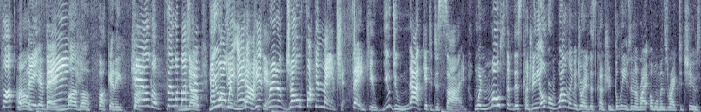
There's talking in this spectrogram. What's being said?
fuck what I don't they give think. a motherfucking Kill fuck. the filibuster. No, and you while do not get, get- rid of Joe fucking Manchin. Thank you. You do not get to decide when most of this country, the overwhelming majority of this country, believes in the right a woman's right to choose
